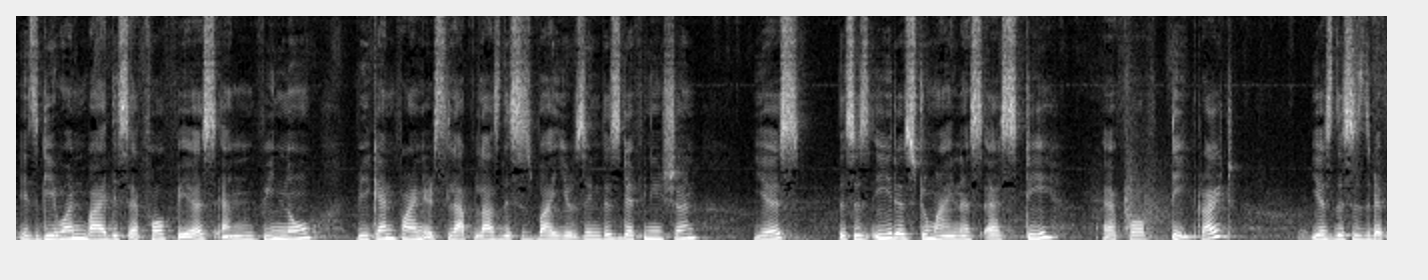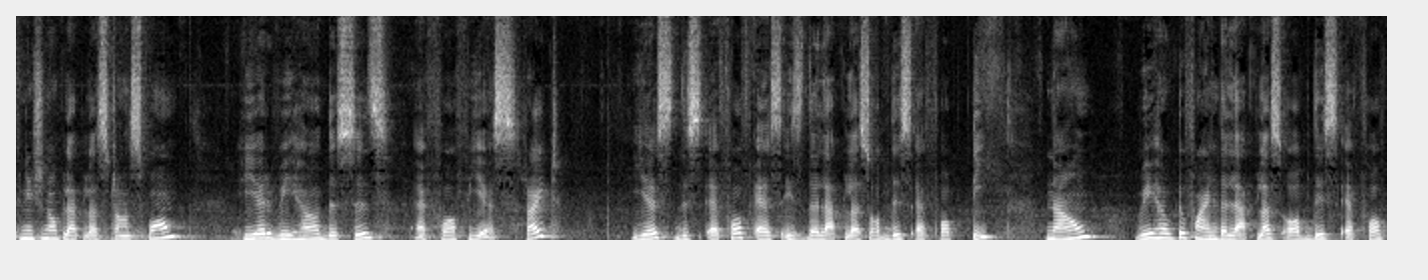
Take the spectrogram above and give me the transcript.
is given by this f of s and we know we can find its laplace. This is by using this definition. Yes this is e raised to minus st f of t right? Yes this is the definition of laplace transform. Here we have this is f of s right yes this f of s is the Laplace of this f of t. Now we have to find the Laplace of this f of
